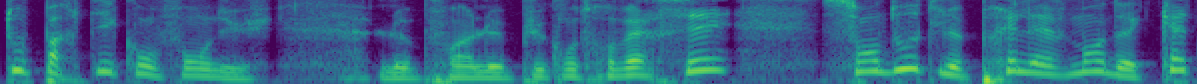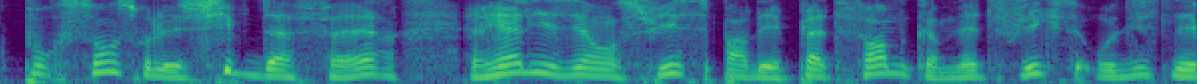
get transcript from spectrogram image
tout parti confondu. Le point le plus controversé, sans doute le prélèvement de 4% sur le chiffre d'affaires réalisé en Suisse par des plateformes comme Netflix ou Disney+.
